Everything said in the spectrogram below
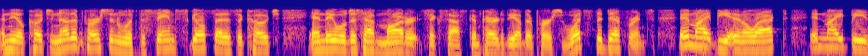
and they'll coach another person with the same skill set as a coach and they will just have moderate success compared to the other person. What's the difference? It might be intellect. It might be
